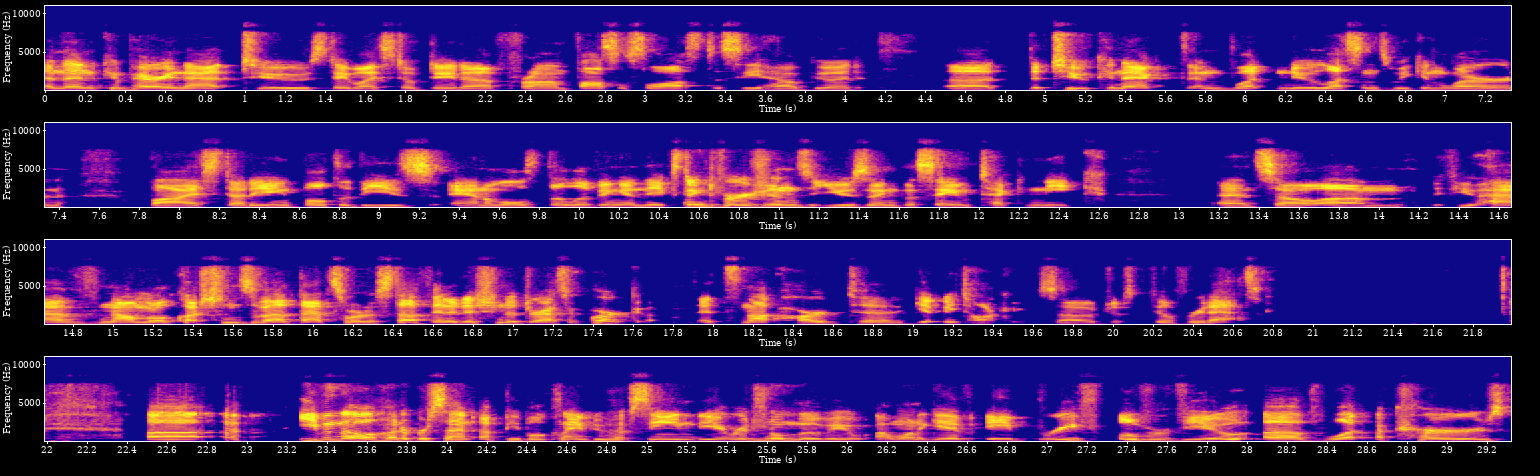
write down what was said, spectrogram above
And then comparing that to stable isotope data from fossil sloths to see how good uh, the two connect and what new lessons we can learn by studying both of these animals, the living and the extinct versions, using the same technique. And so um, if you have nominal questions about that sort of stuff, in addition to Jurassic Park, it's not hard to get me talking. So just feel free to ask. Uh, even though 100% of people claim to have seen the original movie, I want to give a brief overview of what occurs.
